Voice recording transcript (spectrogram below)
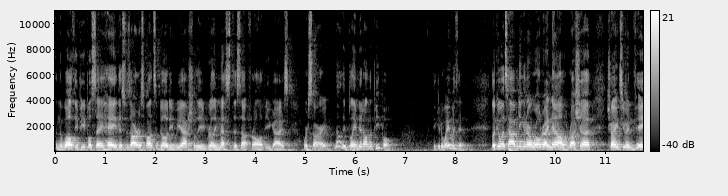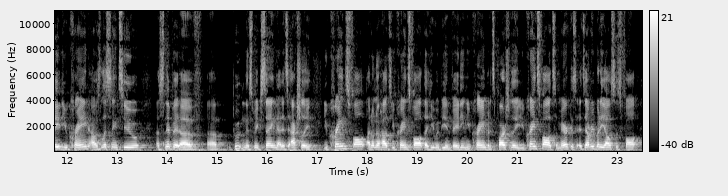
and the wealthy people say, hey, this was our responsibility. We actually really messed this up for all of you guys. We're sorry. No, they blamed it on the people. They get away with it. Look at what's happening in our world right now. Russia trying to invade Ukraine. I was listening to a snippet of uh, Putin this week saying that it's actually Ukraine's fault. I don't know how it's Ukraine's fault that he would be invading Ukraine, but it's partially Ukraine's fault. It's America's. It's everybody else's fault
